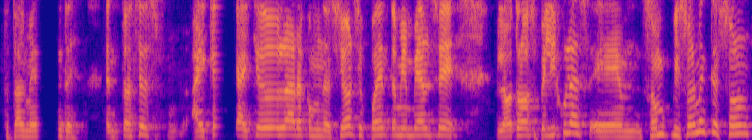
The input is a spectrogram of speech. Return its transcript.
Totalmente. Entonces, hay que, hay que dar la recomendación. Si pueden, también véanse las otras dos películas. Eh, son, visualmente son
